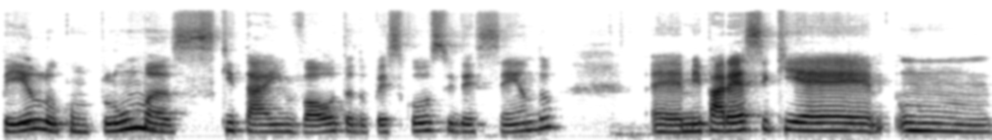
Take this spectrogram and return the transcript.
pelo, com plumas que está em volta do pescoço e descendo. É, me parece que é um,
